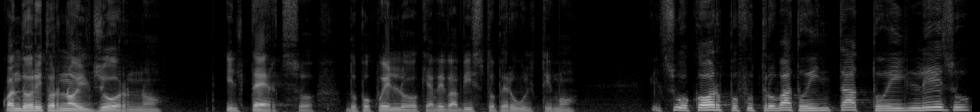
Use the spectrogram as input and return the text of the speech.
Quando ritornò il giorno, il terzo, dopo quello che aveva visto per ultimo, il suo corpo fu trovato intatto e illeso,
